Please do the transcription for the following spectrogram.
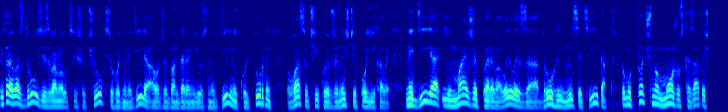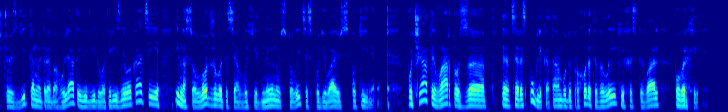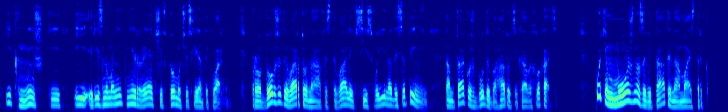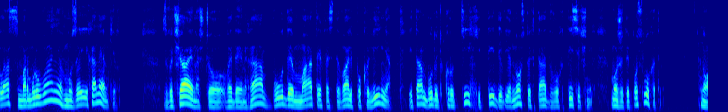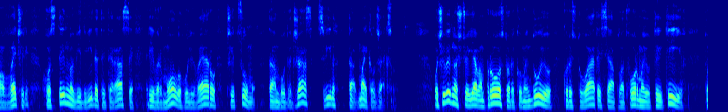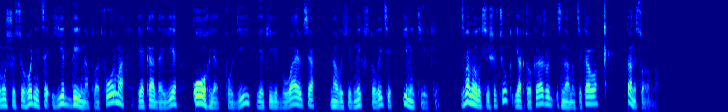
Вітаю вас, друзі! З вами Олексій Шевчук. Сьогодні неділя, а отже, Бандера Ньюз недільний, культурний. Вас очікує вже нижче. Поїхали. Неділя і майже перевалили за другий місяць літа. Тому точно можу сказати, що з дітками треба гуляти, відвідувати різні локації і насолоджуватися вихідними в столиці. Сподіваюсь, спокійними. Почати варто з ТРЦ Республіка. Там буде проходити великий фестиваль поверхи і книжки, і різноманітні речі, в тому числі антикварні. Продовжити варто на фестивалі всі свої на десятинній. Там також буде багато цікавих локацій. Потім можна завітати на майстер-клас з мармурування в музеї Ханенків. Звичайно, що ВДНГ буде мати фестиваль покоління, і там будуть круті хіти 90-х та 2000-х. Можете послухати. Ну а ввечері гостинно відвідати тераси Рівермолу, Гуліверу чи Цуму. Там буде джаз, свінг та Майкл Джексон. Очевидно, що я вам просто рекомендую користуватися платформою Ти Київ, тому що сьогодні це єдина платформа, яка дає огляд подій, які відбуваються на вихідних в столиці, і не тільки. З вами Олексій Шевчук. Як то кажуть, з нами цікаво та не соромно.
